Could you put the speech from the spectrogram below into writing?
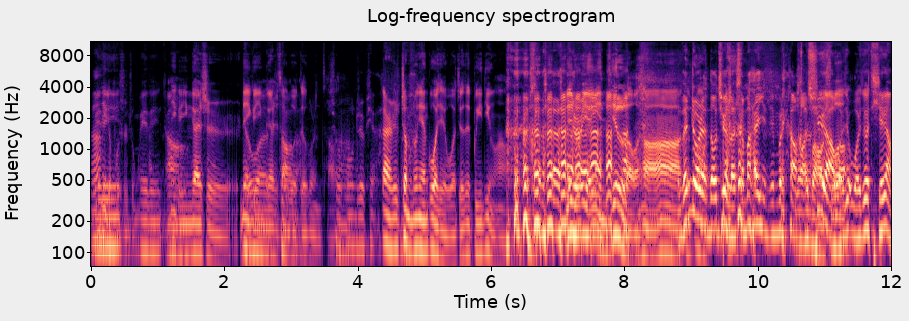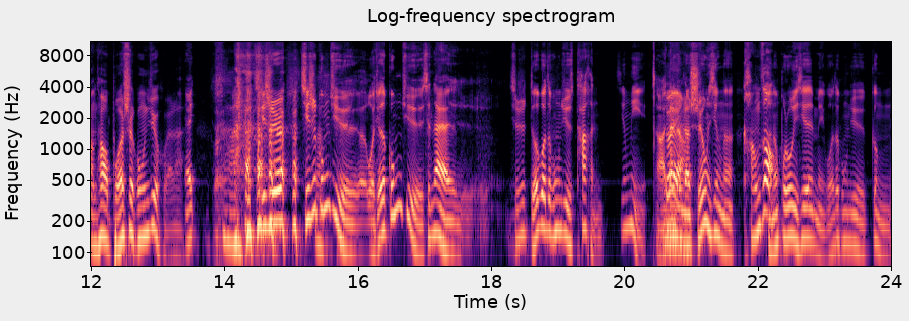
那个不是中国，那个应该是那个应该是德国德国人造的手工制品。但是这么多年过去，我觉得不一定啊，没准也引进了。我操啊！温州人都去了，什么还引进不了？我去啊，我就我就提两套博士工具回来。哎，其实其实工具，我觉得工具现在其实德国的工具它很精密啊，但是呢实用性呢抗造可能不如一些美国的工具更。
